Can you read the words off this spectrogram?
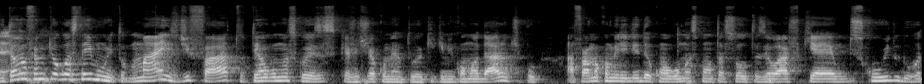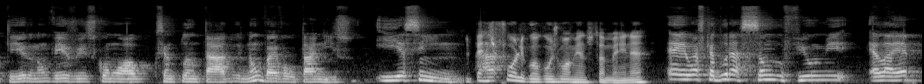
Então é um filme que eu gostei muito, mas, de fato, tem algumas coisas que a gente já comentou aqui que me incomodaram, tipo... A forma como ele lida com algumas pontas soltas eu acho que é um descuido do roteiro, não vejo isso como algo sendo plantado, ele não vai voltar nisso. E assim. Ele perde a- fôlego em alguns momentos também, né? É, eu acho que a duração do filme, ela é.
